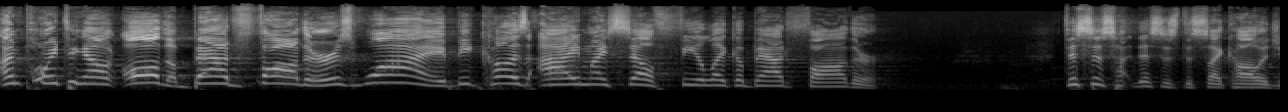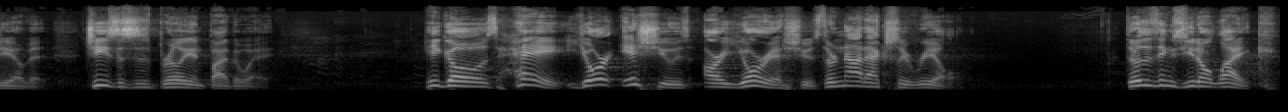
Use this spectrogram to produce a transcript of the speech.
I'm pointing out all the bad fathers. Why? Because I myself feel like a bad father. This is, this is the psychology of it. Jesus is brilliant, by the way. He goes, Hey, your issues are your issues. They're not actually real. They're the things you don't like.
